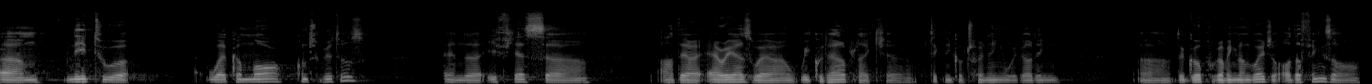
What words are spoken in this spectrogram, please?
um, need to welcome more contributors? And uh, if yes, uh, are there areas where we could help, like uh, technical training regarding the Go programming language or other things, or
